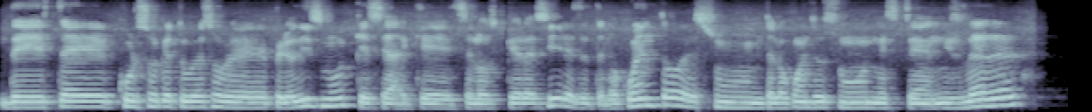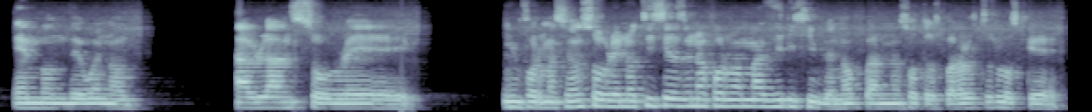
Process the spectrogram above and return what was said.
de este curso que tuve sobre periodismo, que, sea, que se los quiero decir, es de Te lo cuento, es un, Te lo cuento es un este, newsletter en donde, bueno, hablan sobre información sobre noticias de una forma más dirigible, ¿no? Para nosotros, para nosotros los que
